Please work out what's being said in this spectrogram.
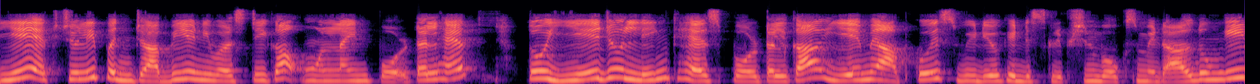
ये एक्चुअली पंजाबी यूनिवर्सिटी का ऑनलाइन पोर्टल है। तो ये जो लिंक है इस पोर्टल का, ये मैं आपको इस वीडियो के डिस्क्रिप्शन बॉक्स में डाल दूँगी।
